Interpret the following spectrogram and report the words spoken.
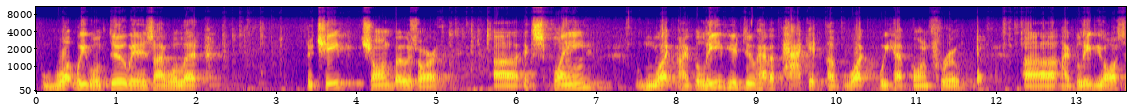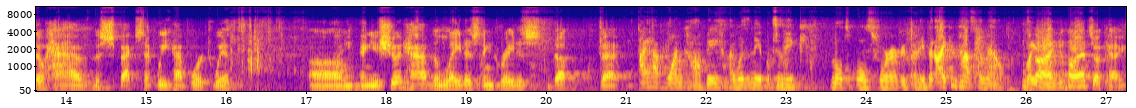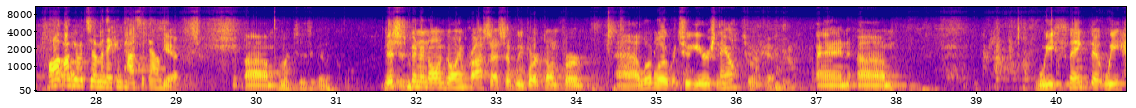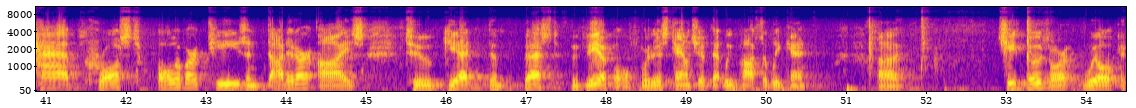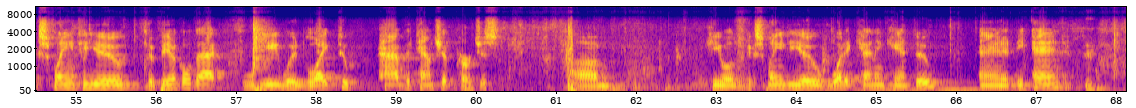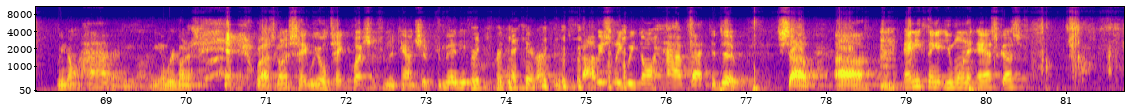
What we will do is I will let the chief, Sean Bozarth, uh, explain what, I believe you do have a packet of what we have gone through. Uh, I believe you also have the specs that we have worked with. Um, And you should have the latest and greatest stuff that, I have one copy. I wasn't able to make multiples for everybody, but I can pass them out. while you're All right. talking. oh, that's okay. I'll, I'll give it to them and they can pass it down. Yeah. Um, How much is it gonna cost? This has been an ongoing process that we've worked on for uh, a little over two years now. Two and a half years. And um, we think that we have crossed all of our Ts and dotted our Is to get the best vehicle for this township that we possibly can. Uh, Chief Bozarth will explain to you the vehicle that we would like to have the township purchase. Um, He will explain to you what it can and can't do. And at the end, we don't have anybody, and we're going to, well, I was going to say, we will take questions from the township committee. Right, right back here. Obviously, we don't have that to do. So, uh, anything that you want to ask us,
